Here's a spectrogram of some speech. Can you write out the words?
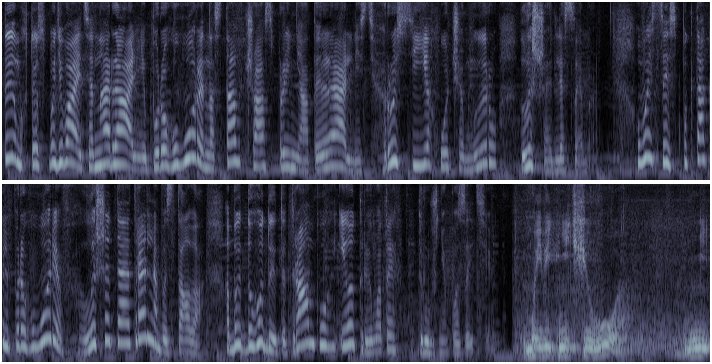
Тим, хто сподівається на реальні переговори, настав час прийняти реальність. Росія хоче миру лише для себе. Увесь цей спектакль переговорів лише театральна вистава, аби догодити Трампу і отримати дружню позицію. Мы ведь ничего не,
